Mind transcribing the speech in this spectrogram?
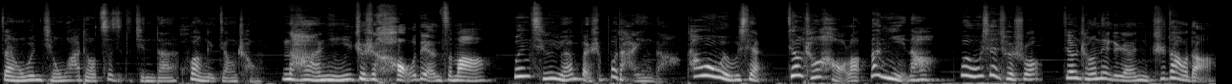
再让温情挖掉自己的金丹换给江澄。那你这是好点子吗？温情原本是不答应的，他问魏无羡，江澄好了，那你呢？魏无羡却说。江城那个人，你知道的，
